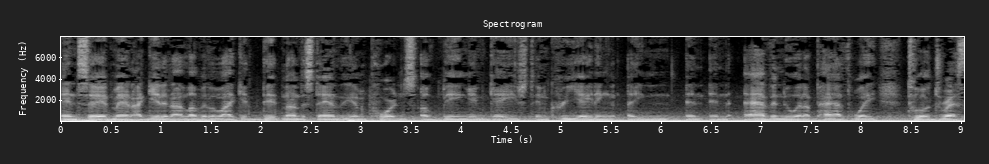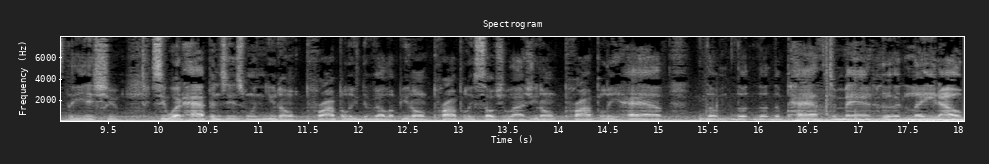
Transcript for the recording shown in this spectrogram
and said, man, I get it, I love it, I like it, didn't understand the importance of being engaged and creating a, an, an avenue and a pathway to address the issue. See, what happens is when you don't properly develop, you don't properly socialize, you don't properly have the, the, the, the path to manhood laid out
